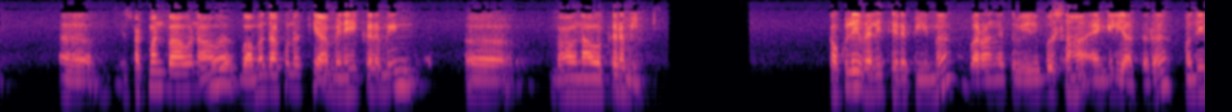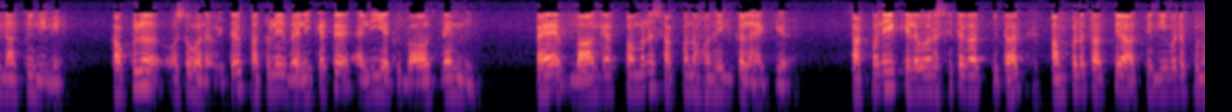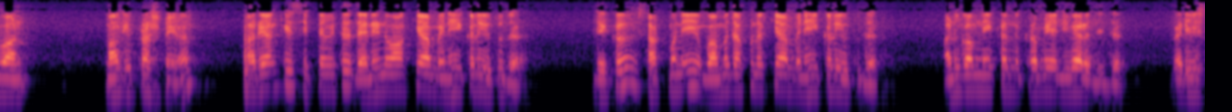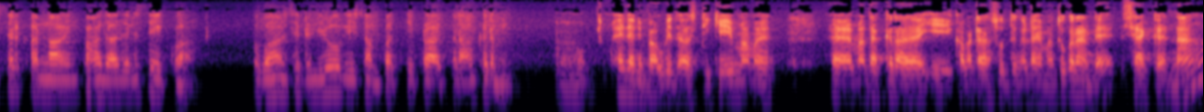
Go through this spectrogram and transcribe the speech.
සක්මන් භාවනාව වම දකුණ කියා මෙනෙහි කරමින් භාවනාව කරමි. කකුලේ වැලි තෙරපීම වරන් ඇතුළු ඉරිබ සහ ඇඟිලි අතර හොඳින් අත්විඳිමි. කකුල ඔසවන විට පතුලේ වැලි කැට ඇලී ඇති බවක් දැනිනි. පැය භාගයක් පමණ සක්මන හොඳින් කළ හැකිය. සක්මනේ කෙලවර සිටගත් විටත් කම්පන තත්ත්වය අත්විඳීමට පුළුවන්. මාගේ ප්‍රශ්නය පරයන්කේ සිටන විට දැනෙනවා කියා මෙනෙහි කළ යුතුයද? දෙක සක්මනේ වම දකුණ කියා මෙනෙහි කළ යුතුයද? අනුගමනය කරන ක්‍රමය නිවැරදිද? වැඩි විස්තර කරනවෙන් පහදා දෙනසේක්වා. ඔබ වහන්සේට නිරෝගී සම්පන්නිය ප්‍රාර්ථනා කරමි. එතන පහුගිය දවස් ටිකේ මම මතක් කරා ඒ කමඨාන් සුද්ධ කරලා මතු කරන්න සැකනම්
